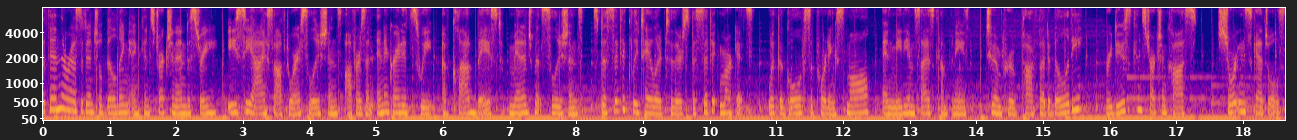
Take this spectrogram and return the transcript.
Within the residential building and construction industry, ECI Software Solutions offers an integrated suite of cloud based management solutions specifically tailored to their specific markets with the goal of supporting small and medium sized companies to improve profitability, reduce construction costs, shorten schedules,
